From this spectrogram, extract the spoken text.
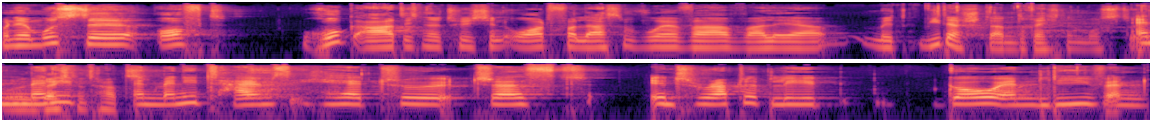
Und er musste oft ruckartig natürlich den Ort verlassen, wo er war, weil er mit Widerstand rechnen musste And oder many, gerechnet hat. and many times he had to just interruptedly go and leave and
